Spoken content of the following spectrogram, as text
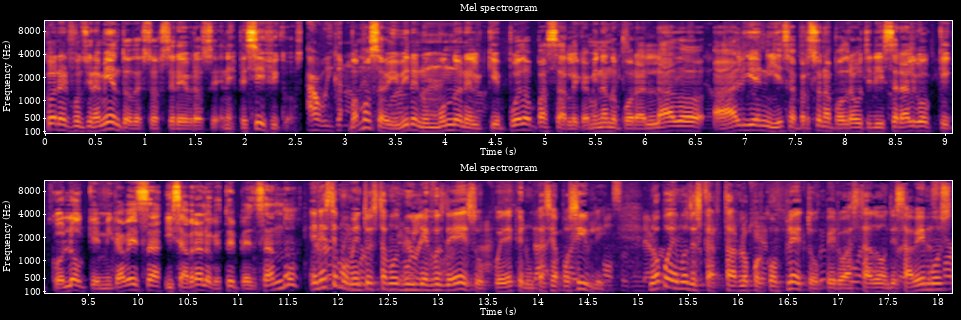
con el funcionamiento de estos cerebros en específicos. Vamos a vivir en un mundo en el que puedo pasarle caminando por al lado a alguien y esa persona podrá utilizar algo que coloque en mi cabeza y sabrá lo que estoy pensando. En este momento estamos muy lejos de eso. Puede que nunca sea posible. No podemos descartarlo por completo, pero hasta donde sabemos,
